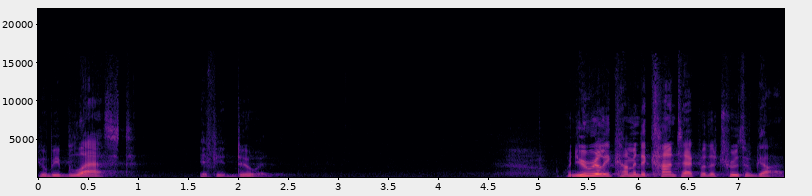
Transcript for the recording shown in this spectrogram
you'll be blessed if you do it. When you really come into contact with the truth of God,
